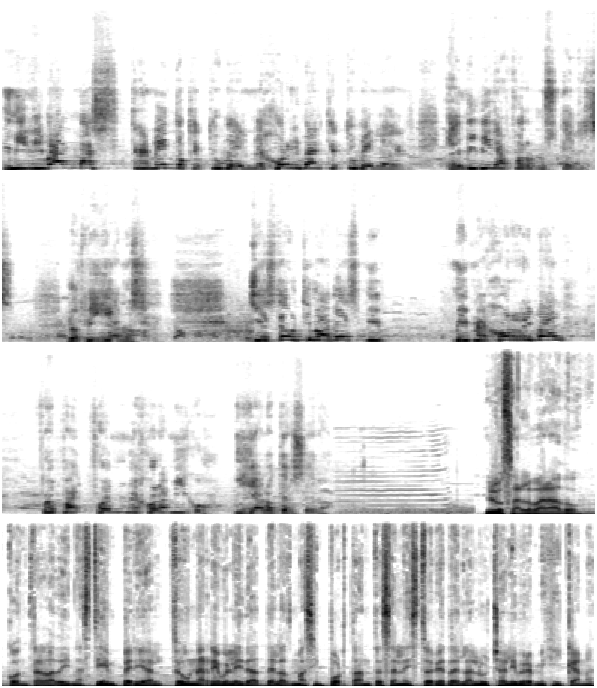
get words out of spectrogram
Mi rival más tremendo que tuve, el mejor rival que tuve en, mi vida fueron ustedes, los villanos. Y esta última vez mi, mejor rival fue, fue mi mejor amigo, Villano Tercero. Los Alvarado contra la dinastía imperial fue una rivalidad de las más importantes en la historia de la lucha libre mexicana.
